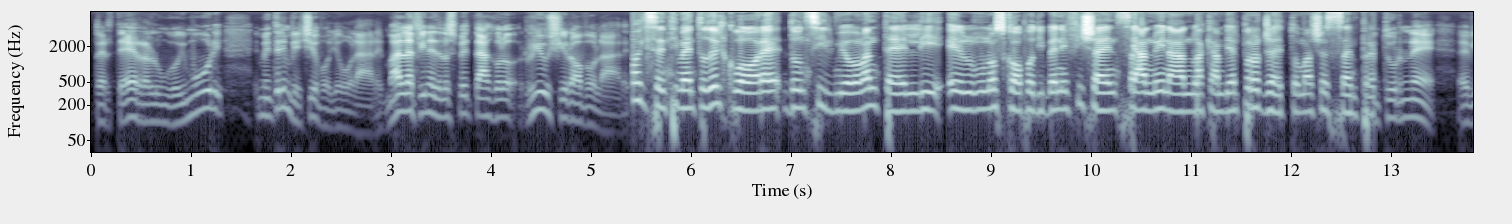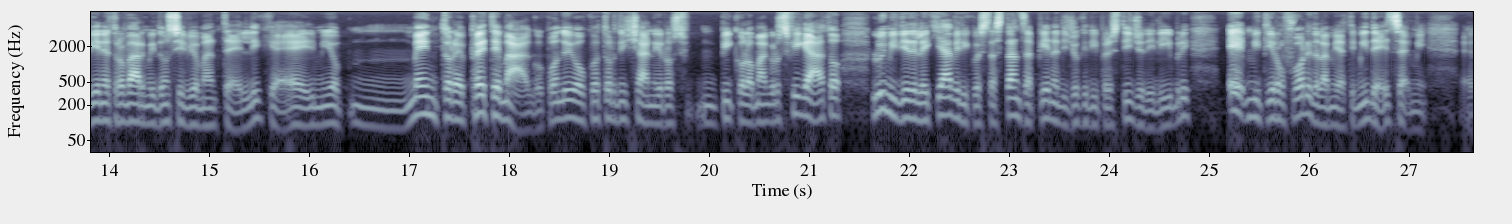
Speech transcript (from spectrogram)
per terra lungo i muri, mentre invece io voglio volare, ma alla fine dello spettacolo riuscirò a volare. Ho il sentimento del cuore, Don Silvio Mantelli è uno scopo di beneficenza, anno in anno cambia il progetto ma c'è sempre. In tournée eh, viene a trovarmi Don Silvio Mantelli che è il mio mm, mentore prete mago, quando io avevo 14 anni ero un piccolo magro sfigato, lui mi diede le chiavi di questa stanza piena di giochi di prestigio e di libri e mi tirò fuori dalla mia timidezza e mi, eh,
